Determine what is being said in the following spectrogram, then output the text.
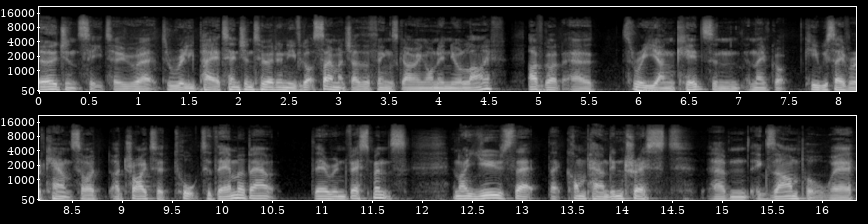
urgency to uh, to really pay attention to it, and you've got so much other things going on in your life. I've got uh, three young kids, and, and they've got KiwiSaver accounts, so I, I try to talk to them about their investments, and I use that that compound interest um, example where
